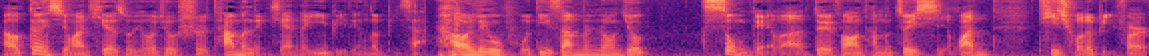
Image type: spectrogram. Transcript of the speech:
然后更喜欢踢的足球就是他们领先的一比零的比赛。然后利物浦第三分钟就送给了对方他们最喜欢踢球的比分儿，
